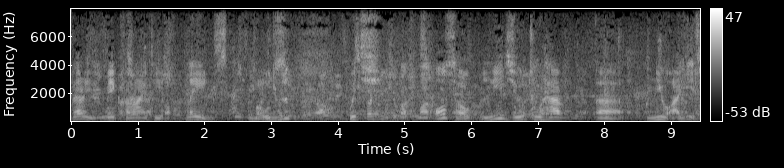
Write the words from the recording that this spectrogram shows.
very big variety of playing modes, which also leads you to have uh, new ideas.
